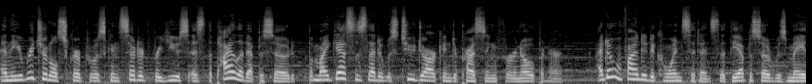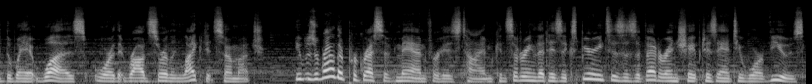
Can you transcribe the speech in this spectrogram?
and the original script was considered for use as the pilot episode, but my guess is that it was too dark and depressing for an opener. I don't find it a coincidence that the episode was made the way it was, or that Rod Serling liked it so much. He was a rather progressive man for his time, considering that his experiences as a veteran shaped his anti war views,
